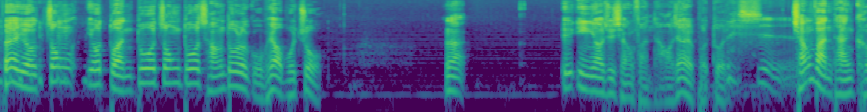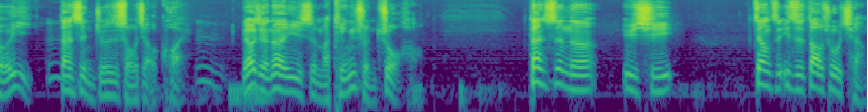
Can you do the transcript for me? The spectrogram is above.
不是有中有短多、中多、长多的股票不做，那硬硬要去抢反弹，好像也不对。是，抢反弹可以，但是你就是手脚快，嗯，了解那个意思吗？停损做好。但是呢，与其这样子一直到处抢，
